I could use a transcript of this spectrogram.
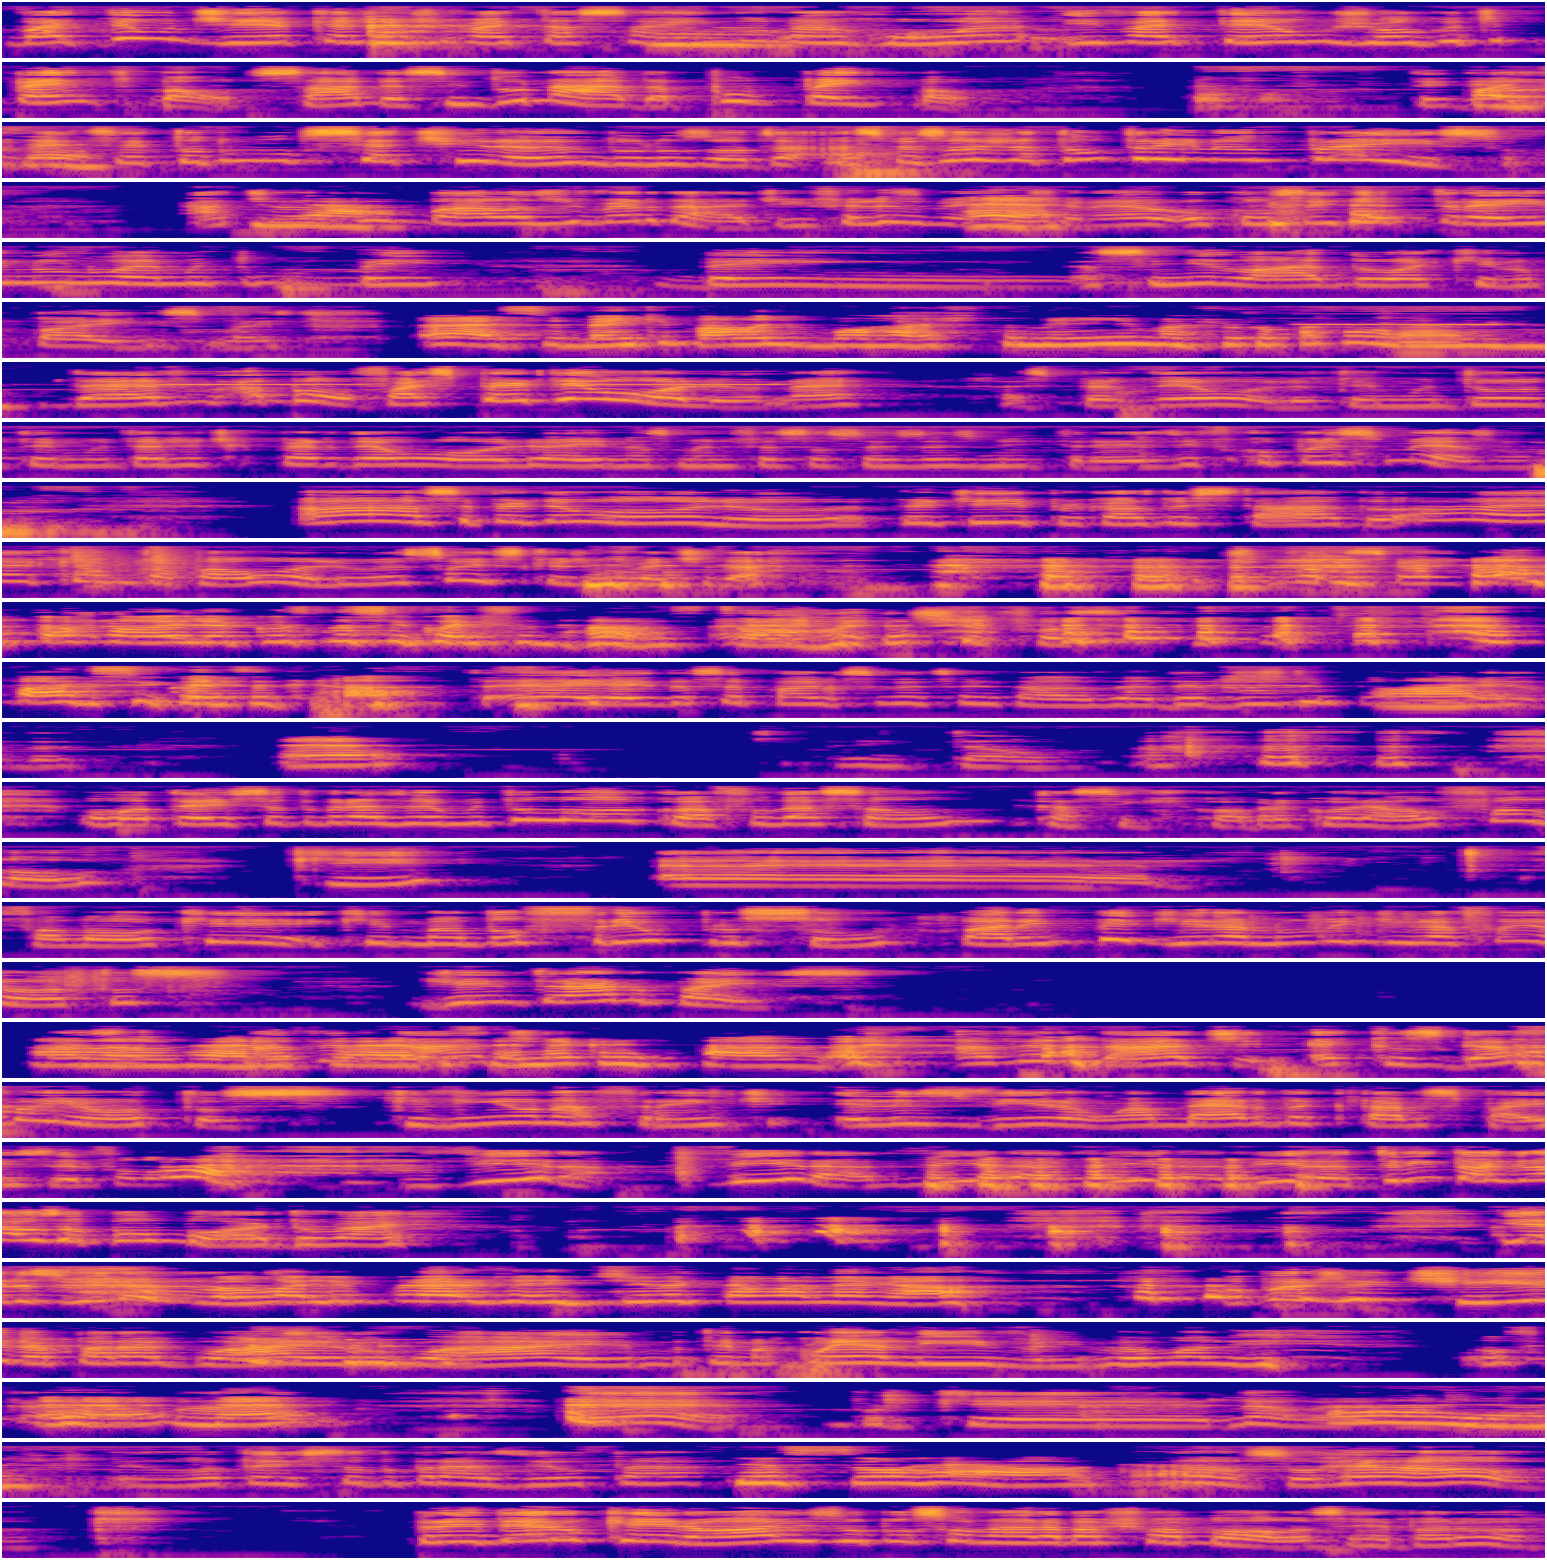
Vai ter um dia que a gente vai estar saindo na rua e vai ter um jogo de paintball, sabe? Assim, do nada. Pum, paintball. Entendeu? Pode Vai ser. ser todo mundo se atirando nos outros. As pessoas já estão treinando pra isso. Atirando Já. com balas de verdade, infelizmente, É. né? O conceito de treino não é muito bem, bem assimilado aqui no país, mas É, se bem que bala de borracha também machuca pra caralho. deve. Ah, bom, faz perder o olho, né? Faz perder o olho. Tem, muito, tem muita gente que perdeu o olho aí nas manifestações de 2013 e ficou por isso mesmo. Ah, você perdeu o olho. Perdi por causa do Estado. Ah, é? Quer um tapa-olho? É só isso que a gente vai te dar. tipo assim, Tá olha, custa 50 centavos, toma. é, tipo assim, Paga 50 centavos. é, e ainda você paga os 50 centavos, né? Deduz do imposto Claro. de renda. É. Então, o roteirista do Brasil é muito louco. A Fundação Cacique Cobra Coral falou que. é, falou que, que mandou frio pro sul para impedir a nuvem de gafanhotos de entrar no país. Ah, Mas não, cara, a isso, é, isso verdade- é inacreditável. A verdade é que os gafanhotos que vinham na frente, eles viram a merda que tava esse país. Ele falou: vira, vira, vira, vira, vira. 30 graus eu bombordo, vai. E eles viraram. Vamos ali pra Argentina que tava legal. Vamos pra Argentina, Paraguai, Uruguai, tem maconha livre, vamos ali. Vamos ficar É, né? ali. É, porque. Não, é- Ai, ai. o roteirista do Brasil tá. Que surreal, cara. Não, surreal. Prenderam o Queiroz o Bolsonaro abaixou a bola, você reparou?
